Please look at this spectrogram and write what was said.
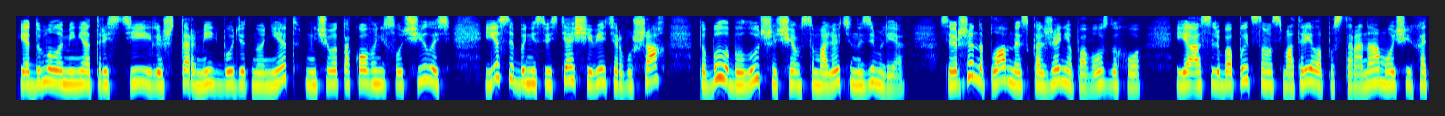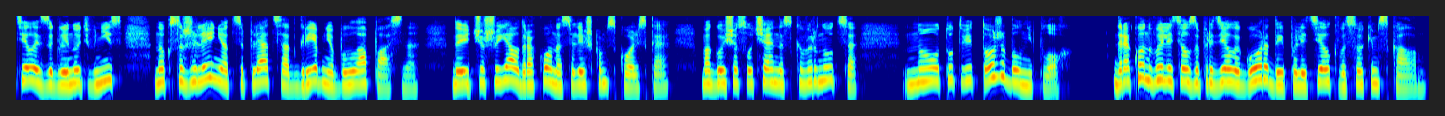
я думала, меня трясти или штормить будет, но нет, ничего такого не случилось. Если бы не свистящий ветер в ушах, то было бы лучше, чем в самолете на земле. Совершенно плавное скольжение по воздуху. Я с любопытством смотрела по сторонам, очень хотелось заглянуть вниз, но, к сожалению, отцепляться от гребня было опасно. Да и чешуя у дракона слишком скользкая. Могу еще случайно сковырнуться, но тут вид тоже был неплох. Дракон вылетел за пределы города и полетел к высоким скалам.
